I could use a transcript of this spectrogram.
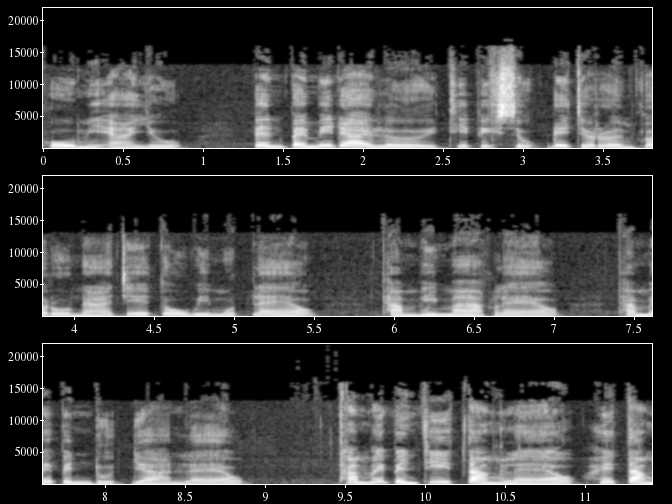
ผู้มีอายุ เป็นไปไม่ได้เลยที่ภิกษุได้เจริญกรุณาเจโตวิมุตต์แล้วทำให้มากแล้วทำให้เป็นดุจยานแล้วทำให้เป็นที่ตั้งแล้ว ให้ตั้ง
